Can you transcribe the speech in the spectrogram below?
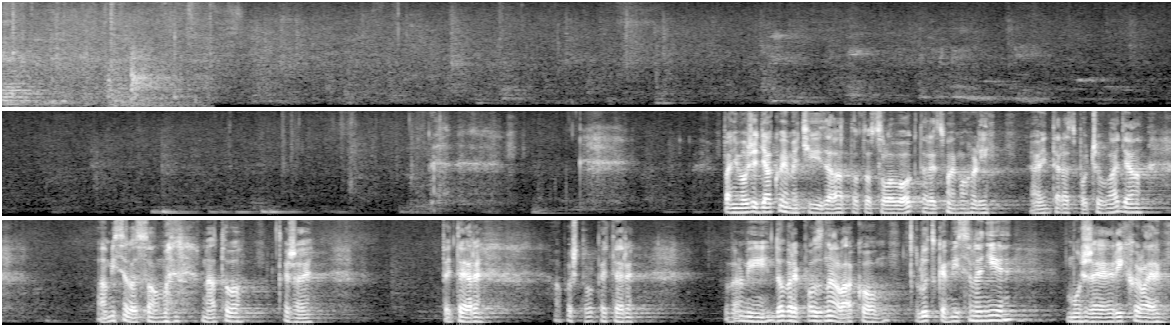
Pane Bože, ďakujeme Ti za toto slovo, ktoré sme mohli aj teraz počúvať a, a myslel som na to, že Peter, apoštol Peter, veľmi dobre poznal, ako ľudské myslenie môže rýchle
